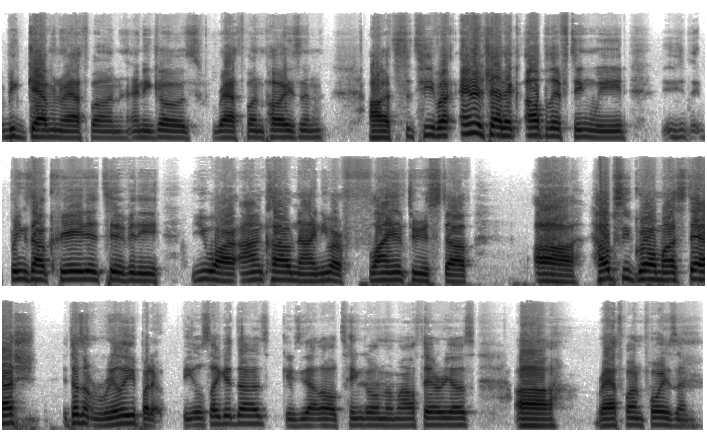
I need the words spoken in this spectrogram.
would be Gavin Rathbun, and he goes Rathbun Poison. Uh, it's sativa, energetic, uplifting weed. It brings out creativity. You are on cloud nine. You are flying through stuff. Uh, helps you grow a mustache. It doesn't really, but it feels like it does. Gives you that little tingle in the mouth areas. Uh, Rathbun Poison.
